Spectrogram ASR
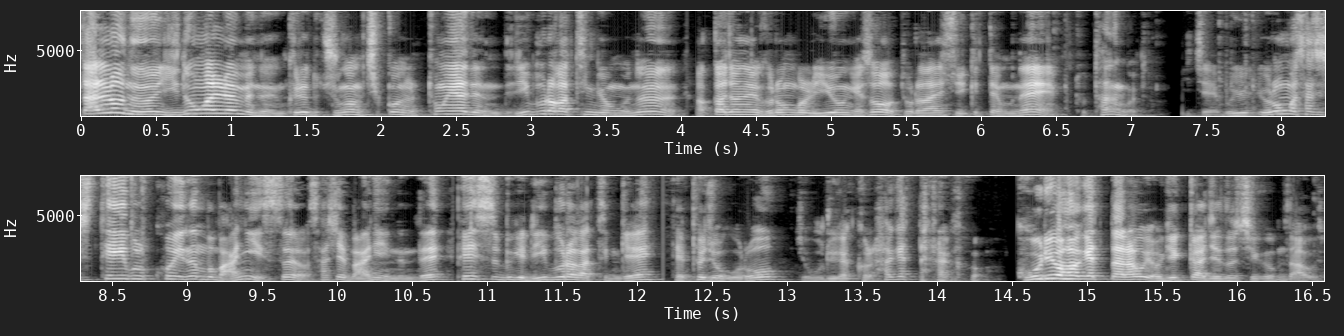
달러는 이동하려면은 그래도 중앙 집권을 통해야 되는데 리브라 같은 경우는 아까 전에 그런 걸 이용해서 돌아다닐 수 있기 때문에 좋다는 거죠. 이제 뭐 이런 거 사실 스테이블 코인은 뭐 많이 있어요. 사실 많이 있는데 페이스북의 리브라 같은 게 대표적으로 우리가 그걸 하겠다라고 고려하겠다라고 여기까지도 지금 나오고 있어요.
